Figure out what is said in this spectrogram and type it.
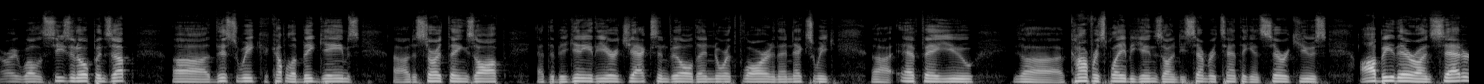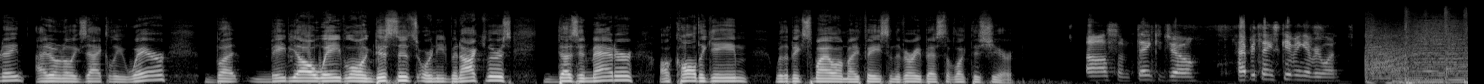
All right. Well, the season opens up uh, this week. A couple of big games uh, to start things off. At the beginning of the year, Jacksonville, then North Florida, and then next week, uh, FAU. Uh, conference play begins on December 10th against Syracuse. I'll be there on Saturday. I don't know exactly where, but maybe I'll wave long distance or need binoculars. Doesn't matter. I'll call the game with a big smile on my face and the very best of luck this year. Awesome. Thank you, Joe. Happy Thanksgiving, everyone.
